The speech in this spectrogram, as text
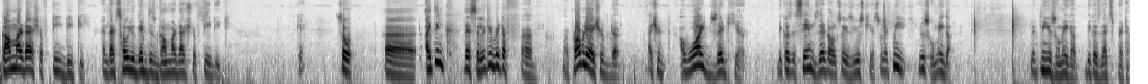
gamma dash of t dt and that is how you get this gamma dash of t dt. Okay. So uh, I think there is a little bit of uh, probably I should uh, I should avoid z here because the same z also is used here. So let me use omega let me use omega because that is better.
